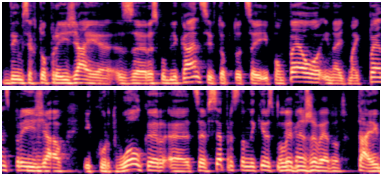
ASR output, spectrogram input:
дивимося, хто приїжджає з республіканців, тобто це і Помпео, і навіть Майк Пенс приїжджав, і Курт Волкер. Е, Це все представники Ледь республіканців. не живе тут. Так,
